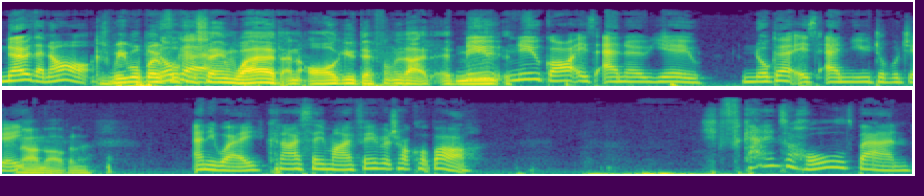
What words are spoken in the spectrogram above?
No, they're not. Because we will both look at the same word and argue differently that it New means. nougat is N O U. Nugget is N U double G. No, I'm not having it. Anyway, can I say my favourite chocolate bar? You're forgetting to hold, Ben.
